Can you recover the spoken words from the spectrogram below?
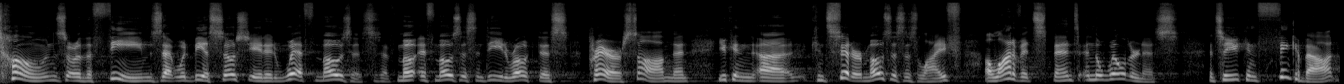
tones or the themes that would be associated with Moses. If, Mo- if Moses indeed wrote this prayer or psalm, then you can uh, consider Moses' life, a lot of it spent in the wilderness. And so you can think about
